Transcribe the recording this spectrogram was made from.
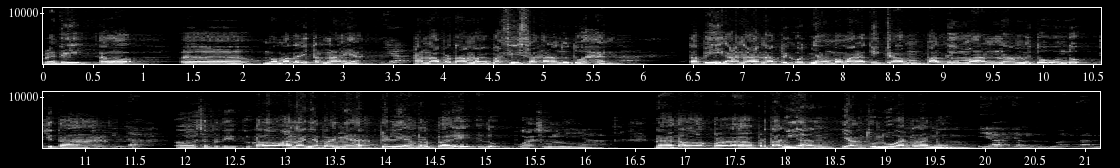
berarti kalau eh, umpama tadi ternak ya, Ya. anak pertama pasti diserahkan untuk Tuhan. Tapi anak-anak berikutnya umpama anak 3, 4, 5, 6 itu untuk kita. Kita. Oh, seperti itu. Kalau anaknya banyak, pilih yang terbaik itu buah sulung. Ya. Nah, kalau uh, pertanian yang duluan ranum. Iya, yang duluan ranum.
